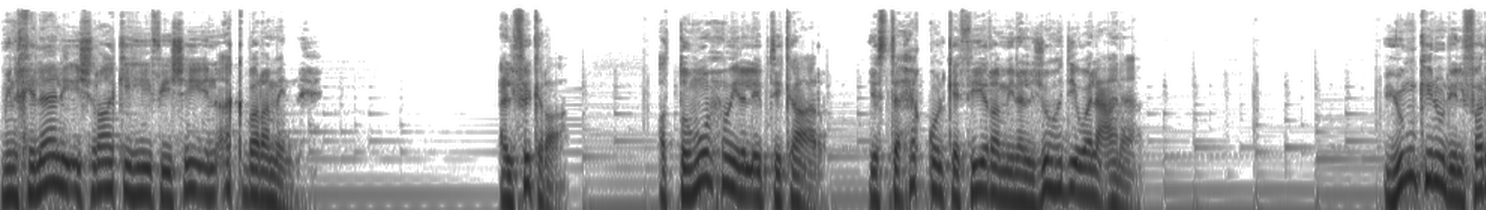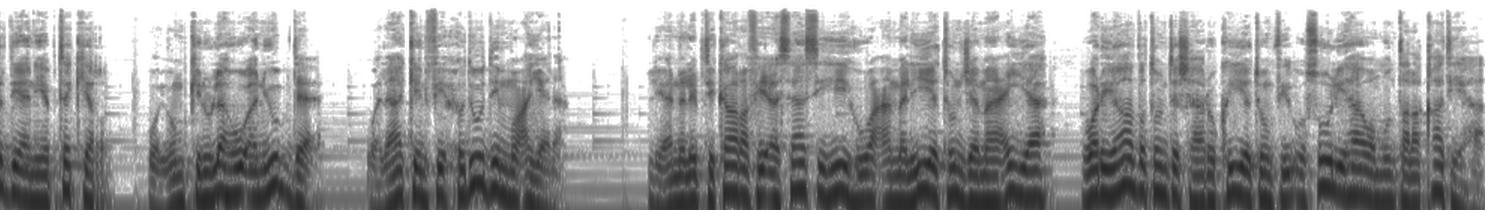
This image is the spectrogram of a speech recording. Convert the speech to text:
من خلال إشراكه في شيء أكبر منه. الفكرة الطموح إلى الابتكار يستحق الكثير من الجهد والعناء يمكن للفرد أن يبتكر ويمكن له أن يبدع ولكن في حدود معينة لأن الابتكار في أساسه هو عملية جماعية ورياضة تشاركية في أصولها ومنطلقاتها.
